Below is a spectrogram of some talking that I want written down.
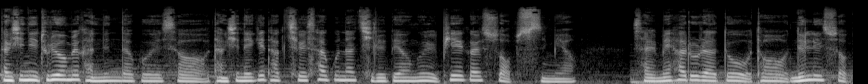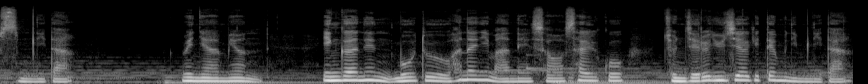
당신이 두려움을 갖는다고 해서 당신에게 닥칠 사고나 질병을 피해갈 수 없으며 삶의 하루라도 더 늘릴 수 없습니다. 왜냐하면 인간은 모두 하나님 안에서 살고 존재를 유지하기 때문입니다.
